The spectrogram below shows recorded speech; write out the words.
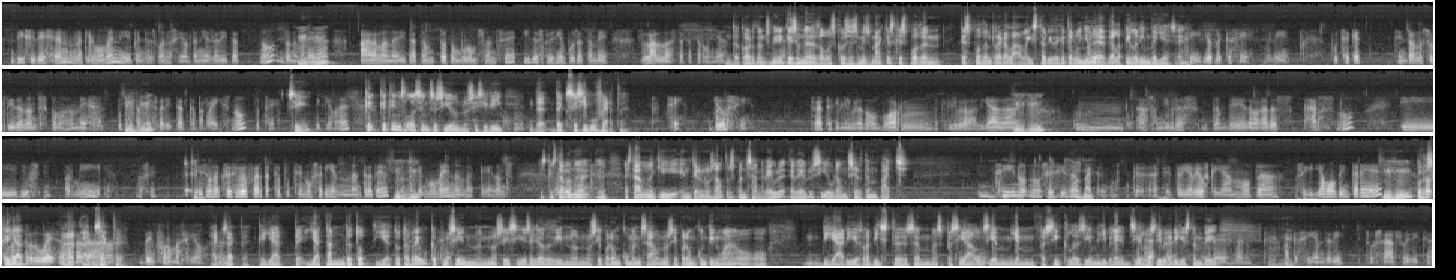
decideixen en aquell moment i penses, bueno, si el tenies editat no? d'una Mhm. manera, ara l'han editat amb tot un volum sencer i després hi han posat també l'Atlas de Catalunya. d'acord, doncs mira que és una de les coses més maques que es poden, que es poden regalar, la història de Catalunya de, de la Pilarín Vallès, eh? Sí, jo crec que sí. Vull dir, potser aquest tindrà una sortida, doncs, com a més, potser Mhm. també és veritat, cap a Reis, no? Potser, Sí. dic jo, eh? Que, que tens la sensació, no sé si dir, de- d'excessiva oferta? Sí, jo sí. Saps? Aquell llibre del Born, aquell llibre de la Diada... Mm -hmm. Mm, clar, són llibres també de vegades cars, no? I dius, per mi, no sé, És que- és, una excessiva oferta que potser no ho seria en un altre temps, però Mhm. en aquest moment en què, doncs... És que estàvem, a, gent, eh, estàvem aquí entre nosaltres pensant a veure, a veure si hi haurà un cert empatx. Sí, no, no sé si és Mhm. empat, que, que tu ja veus que hi ha molta... O sigui, hi ha molt d'interès, Mhm, però però és que que no ha- es tradueix a Ah, l'hora de- exacte. d'informació. eh? Exacte, que hi ha, hi ha tant de tot i a tot arreu que potser no, no sé si és allò de dir no, no sé per on començar o no sé per on continuar o, o diaris, revistes amb especials Sí. i, amb, i amb fascicles i amb llibrets i a les Exacte. llibreries també. bueno, Mm. el que sí hem de dir, tu saps, vull dir que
